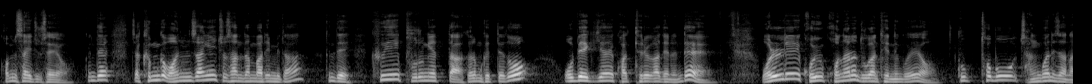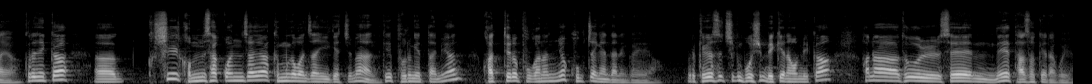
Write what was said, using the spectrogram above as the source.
검사해 주세요. 근데 자 금감원장이 조사한단 말입니다. 근데 그에 불응했다. 그럼 그때도 500 이하의 과태료가 되는데 원래 고유 권한은 누구한테 있는 거예요? 국토부 장관이잖아요. 그러니까 어, 실검사권자야 금감원장이겠지만 그게 불응했다면 과태료 부과는요 국장이 한다는 거예요. 그렇게 해서 지금 보시면 몇 개 나옵니까? 하나, 둘, 셋, 넷, 다섯 개라고요.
